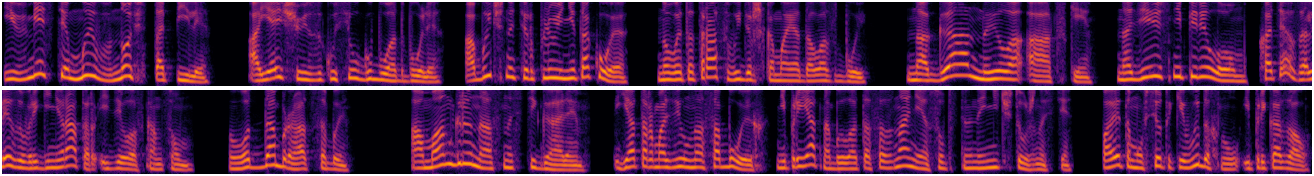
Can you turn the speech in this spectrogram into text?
и вместе мы вновь втопили. А я еще и закусил губу от боли. Обычно терплю и не такое, но в этот раз выдержка моя дала сбой. Нога ныла адски. Надеюсь, не перелом, хотя залезу в регенератор и дело с концом. Вот добраться бы. А мангры нас настигали. Я тормозил нас обоих. Неприятно было от осознания собственной ничтожности. Поэтому все-таки выдохнул и приказал.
